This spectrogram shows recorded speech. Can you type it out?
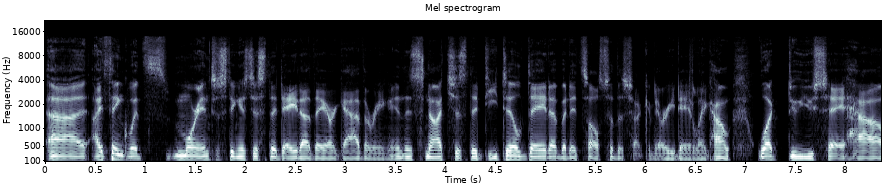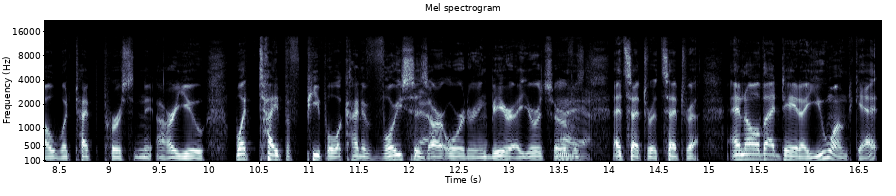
Uh, I think what's more interesting is just the data they are gathering, and it's not just the detailed data, but it's also the secondary data. Like how, what do you say? How? What type of person are you? What type of people? What kind of voices are ordering beer at your service, yeah. et cetera, et cetera, and all that data you won't get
